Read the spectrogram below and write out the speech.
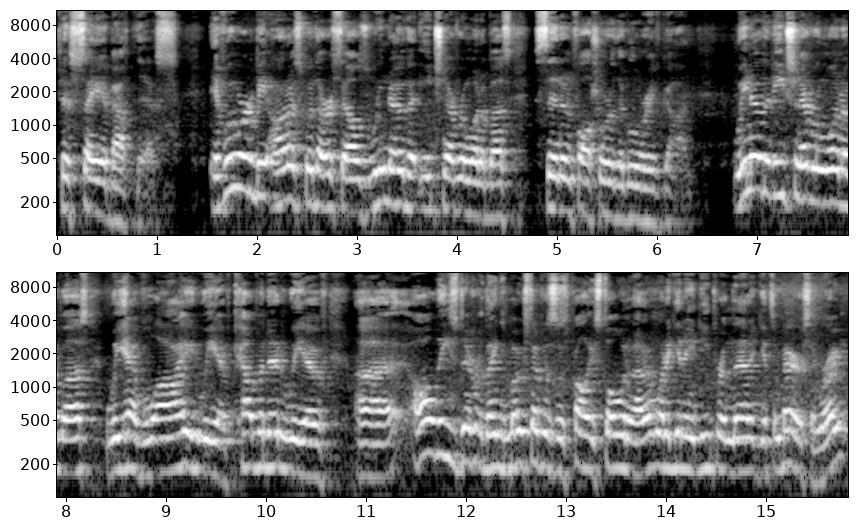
to say about this? If we were to be honest with ourselves, we know that each and every one of us sin and fall short of the glory of God. We know that each and every one of us, we have lied, we have coveted, we have uh, all these different things. Most of us has probably stolen, I don't want to get any deeper than that. It gets embarrassing, right?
